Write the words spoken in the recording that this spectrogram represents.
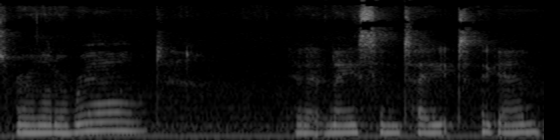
twirl it around Get it nice and tight again.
